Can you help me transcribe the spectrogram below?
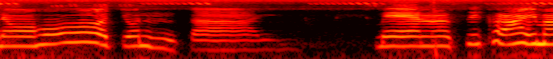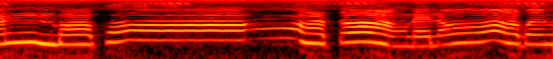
หนอจนตาย แม่นสิขายมันบ่พอ ต้องได้รอเบิ่ง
